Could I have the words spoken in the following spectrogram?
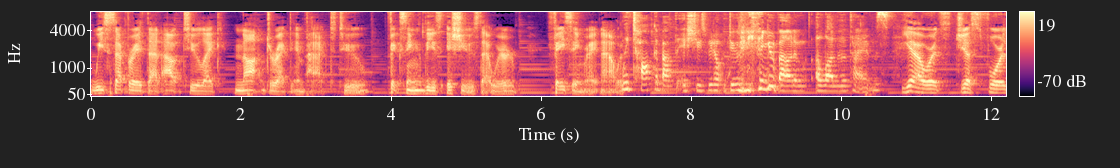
we separate that out to like not direct impact to fixing these issues that we're facing right now with We talk about the issues, we don't do anything about them a lot of the times. yeah or it's just for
